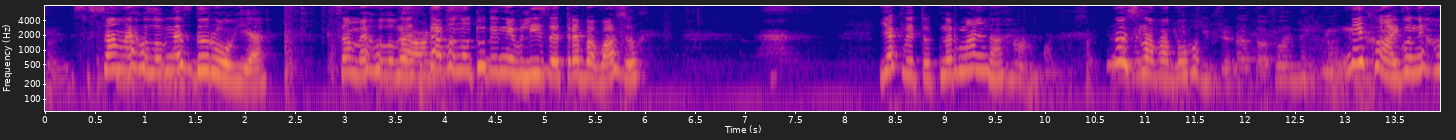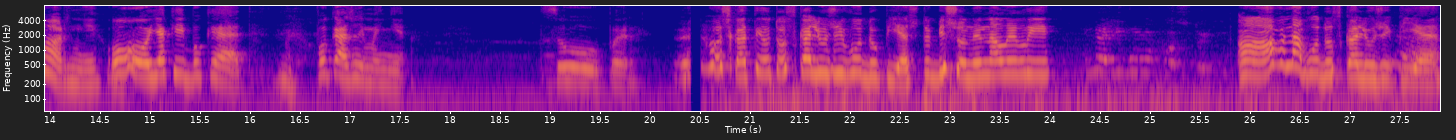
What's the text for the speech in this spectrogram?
за. Саме головне здоров'я. Саме головне, Да, та воно туди не влізе, треба вазу. Як ви тут нормально? Нормально. Ну, слава Богу. Нехай вони гарні. О, який букет. Покажи мені. Супер. Гошка, ти ото з калюжі воду п'єш. Тобі що, не налили? А, вона воду з калюжі п'є.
